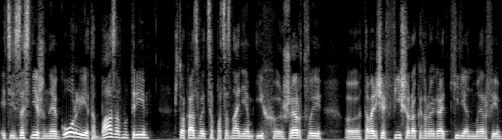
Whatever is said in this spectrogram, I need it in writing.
эти заснеженные горы, и эта база внутри, что оказывается подсознанием их жертвы, э, товарища Фишера, который играет Киллиан Мерфи.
